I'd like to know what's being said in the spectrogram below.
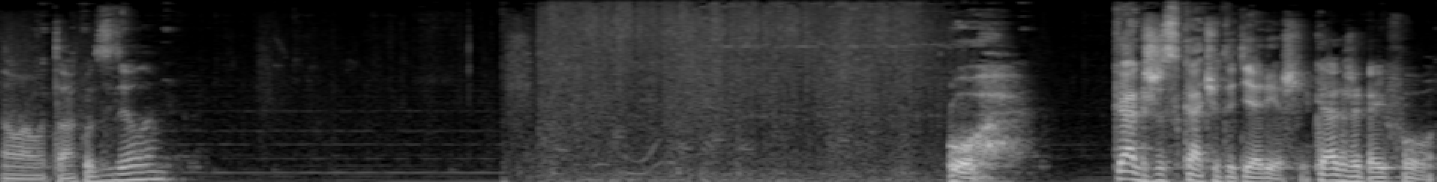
Давай вот так вот сделаем. О, как же скачут эти орешки, как же кайфово.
